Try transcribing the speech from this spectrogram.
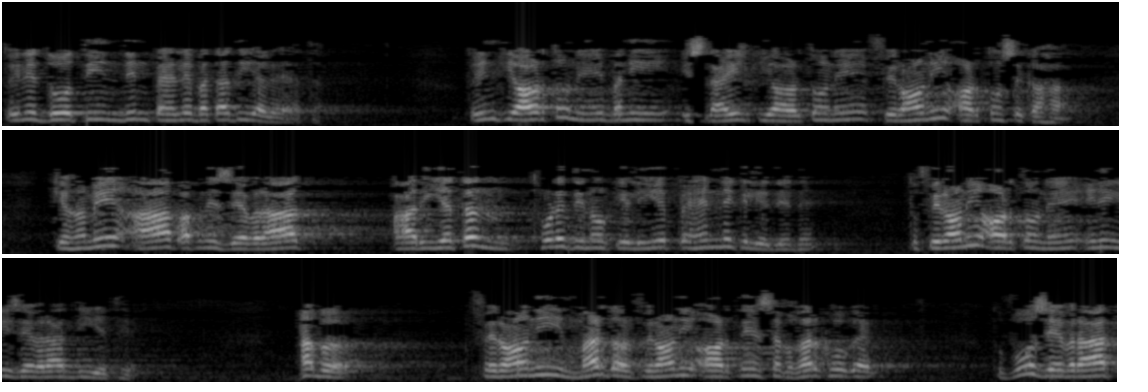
تو انہیں دو تین دن پہلے بتا دیا گیا تھا۔ تو ان کی عورتوں نے، بنی اسرائیل کی عورتوں نے فرونی عورتوں سے کہا کہ ہمیں آپ اپنے زیورات آریتن تھوڑے دنوں کے لیے پہننے کے لیے دے دیں۔ تو فرونی عورتوں نے انہیں زیورات دیے تھے۔ اب فرونی مرد اور فرونی عورتیں سب غرق ہو گئے۔ تو وہ زیورات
